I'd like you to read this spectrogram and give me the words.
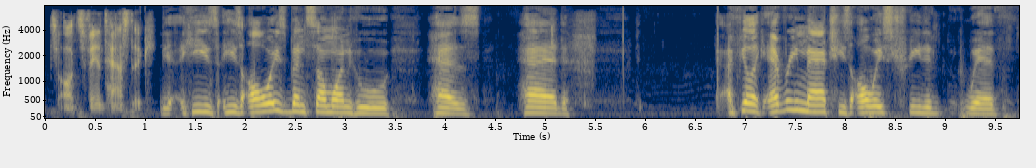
it's oh, it's fantastic. Yeah, he's he's always been someone who has had I feel like every match he's always treated with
